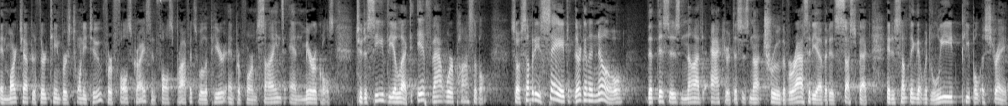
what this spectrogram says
in Mark chapter 13 verse 22. For false Christs and false prophets will appear and perform signs and miracles to deceive the elect, if that were possible. So if somebody is saved, they're going to know that this is not accurate. This is not true. The veracity of it is suspect. It is something that would lead people astray.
